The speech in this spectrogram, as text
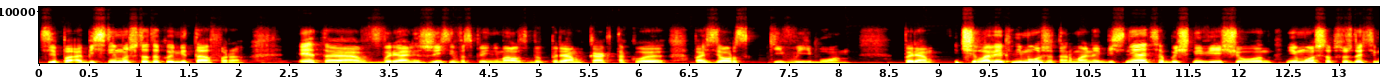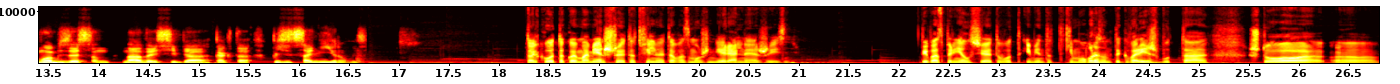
типа, объясни мне, что такое метафора. Это в реальной жизни воспринималось бы прям как такой позерский выебон. Прям человек не может нормально объяснять обычные вещи, он не может обсуждать, ему обязательно надо себя как-то позиционировать. Только вот такой момент, что этот фильм это, возможно, нереальная жизнь. Ты воспринял все это вот именно таким образом, ты говоришь, будто что э,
